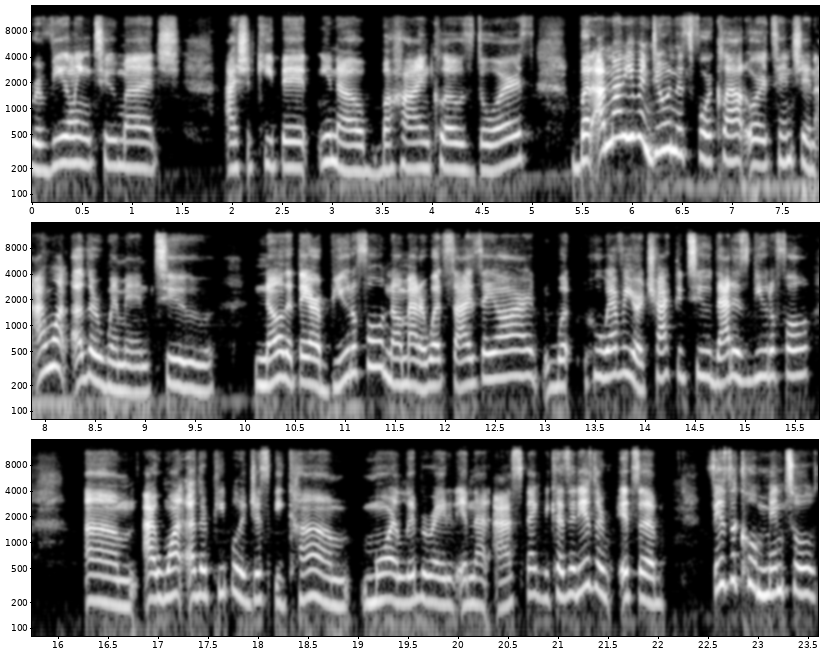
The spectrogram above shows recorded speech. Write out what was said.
revealing too much. I should keep it, you know, behind closed doors. But I'm not even doing this for clout or attention. I want other women to know that they are beautiful no matter what size they are. What whoever you're attracted to, that is beautiful um, I want other people to just become more liberated in that aspect because it is a it's a physical, mental,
